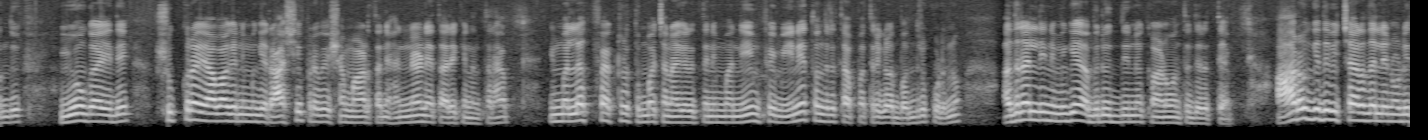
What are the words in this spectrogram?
ಒಂದು ಯೋಗ ಇದೆ. ಶುಕ್ರ ಯಾವಾಗ ನಿಮಗೆ ರಾಶಿ ಪ್ರವೇಶ ಮಾಡ್ತಾನೆ ಹನ್ನೆರಡನೇ ತಾರೀಕಿನ ನಂತರ, ನಿಮ್ಮ ಲಕ್ ಫ್ಯಾಕ್ಟರ್ ತುಂಬ ಚೆನ್ನಾಗಿರುತ್ತೆ. ನಿಮ್ಮ ನೇಮ್, ಫೇಮ್ ಏನೇ ತೊಂದರೆ ತಾಪತ್ರೆಗಳು ಬಂದರೂ ಕೂಡ ಅದರಲ್ಲಿ ನಿಮಗೆ ಅಭಿವೃದ್ಧಿಯನ್ನು ಕಾಣುವಂಥದ್ದಿರುತ್ತೆ ಆರೋಗ್ಯದ ವಿಚಾರದಲ್ಲಿ ನೋಡಿ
